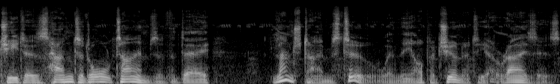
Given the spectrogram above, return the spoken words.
Cheetahs hunt at all times of the day, lunchtimes too, when the opportunity arises.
